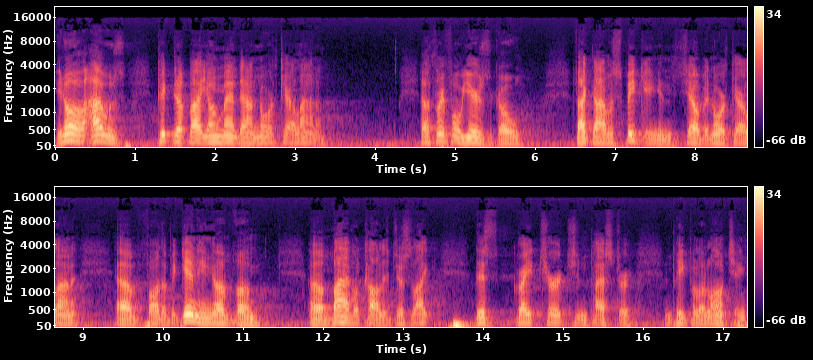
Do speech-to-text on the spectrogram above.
You know, I was picked up by a young man down in North Carolina uh, three or four years ago. In fact, I was speaking in Shelby, North Carolina, uh, for the beginning of um, uh, Bible college, just like this great church and pastor and people are launching.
